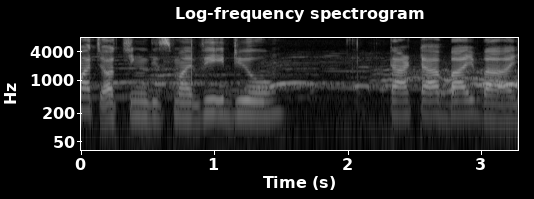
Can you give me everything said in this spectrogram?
much watching this my video. Tata, bye bye.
